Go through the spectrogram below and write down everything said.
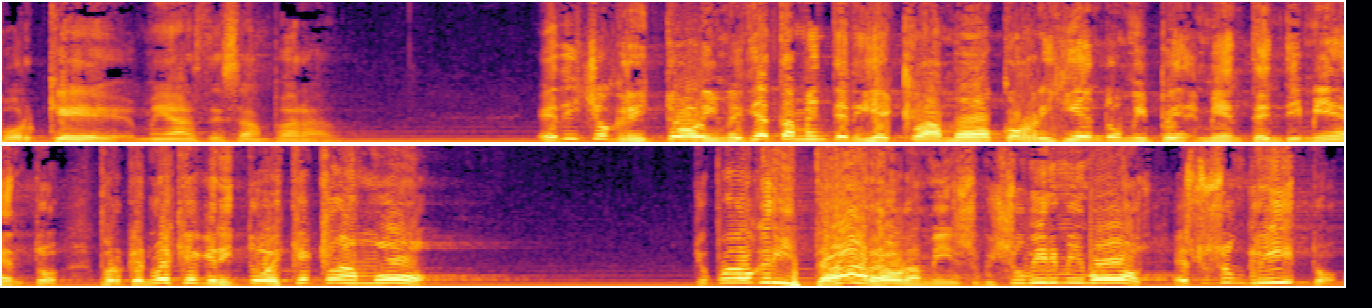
¿por qué me has desamparado? He dicho gritó, inmediatamente dije clamó, corrigiendo mi, mi entendimiento, porque no es que gritó, es que clamó. Yo puedo gritar ahora mismo y subir mi voz, eso es un grito.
